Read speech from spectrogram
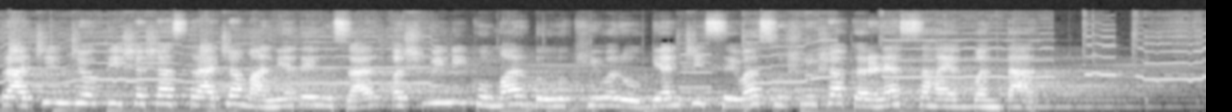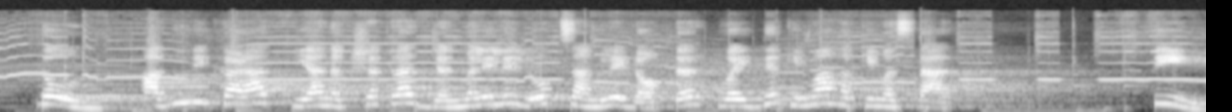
प्राचीन ज्योतिषशास्त्राच्या मान्यतेनुसार अश्विनी कुमार दोखी व रोग्यांची सेवा शुश्रूषा करण्यास सहाय्यक बनतात. दोन आधुनिक काळात या नक्षत्रात जन्मलेले लोक चांगले डॉक्टर वैद्य किंवा हकीम असतात. तीन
